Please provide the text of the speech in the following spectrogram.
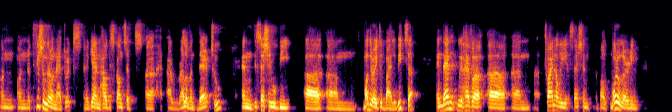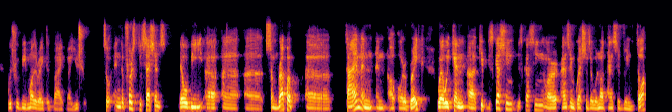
on, on artificial neural networks, and again, how these concepts are relevant there too. And this session will be um, moderated by Ljubica. And then we have a, a um, finally a session about motor learning which will be moderated by, by Yuxiu. So in the first two sessions, there will be uh, uh, uh, some wrap-up uh, time and, and or a break where we can uh, keep discussing, discussing or answering questions that were not answered during the talk.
